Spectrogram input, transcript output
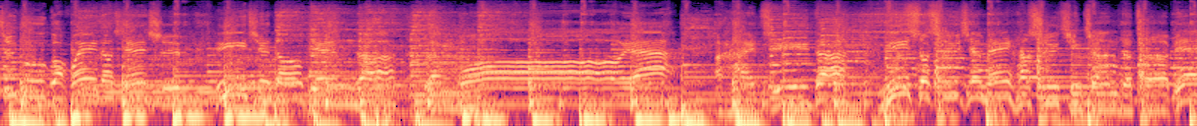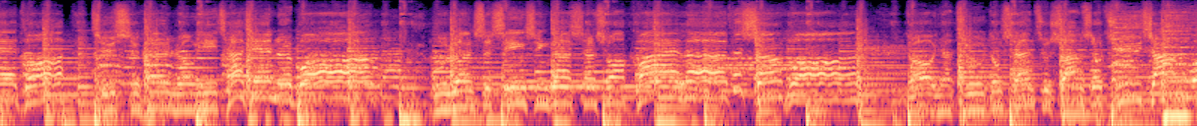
只不过回到现实，一切都变得冷漠。还记得你。说世界美好事情真的特别多，只是很容易擦肩而过。无论是星星的闪烁，快乐的生活，都要主动伸出双手去掌握。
